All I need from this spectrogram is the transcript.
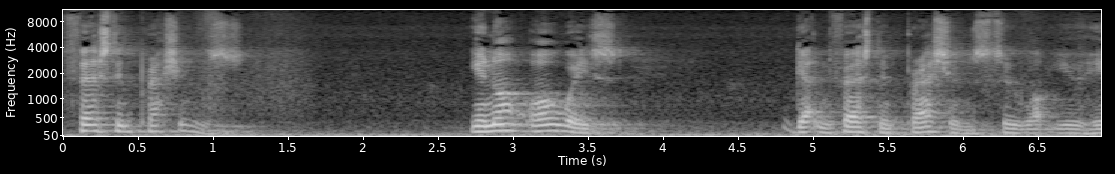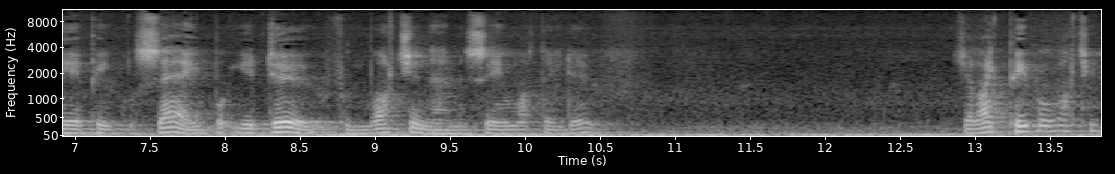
first impressions. You're not always getting first impressions to what you hear people say, but you do from watching them and seeing what they do. Do you like people watching?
